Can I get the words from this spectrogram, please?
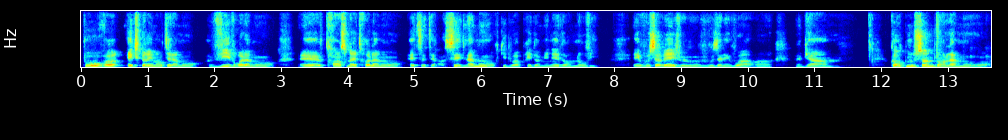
pour euh, expérimenter l'amour, vivre l'amour, transmettre l'amour, etc. C'est l'amour qui doit prédominer dans nos vies. Et vous savez, je, vous allez voir, hein, eh bien, quand nous sommes dans l'amour,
